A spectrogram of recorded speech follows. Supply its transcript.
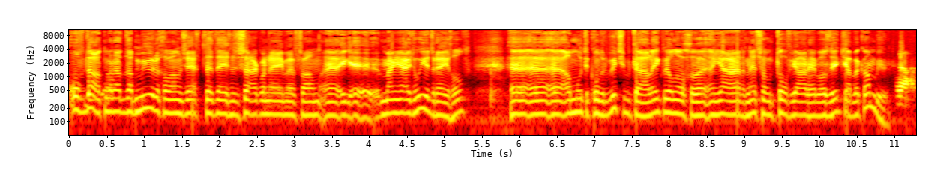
of dat, maar dat, dat Muren gewoon zegt eh, tegen de zaakwaarnemer van... eh ik, eh, maakt niet uit hoe je het regelt. Al moet ik contributie betalen. Ik wil nog een jaar, net zo'n tof jaar hebben als dit jaar bij Cambuur. Ja.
